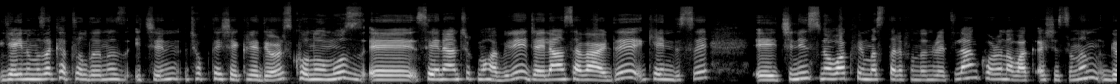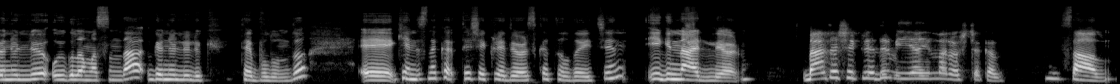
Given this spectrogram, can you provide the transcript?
yayınımıza katıldığınız için çok teşekkür ediyoruz. Konuğumuz e, CNN Türk muhabiri Ceylan Sever'di. Kendisi e, Çin'in Sinovac firması tarafından üretilen Coronavac aşısının gönüllü uygulamasında gönüllülük talepte bulundu. E, kendisine teşekkür ediyoruz katıldığı için. İyi günler diliyorum. Ben teşekkür ederim. İyi yayınlar. Hoşçakalın. Sağ olun.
